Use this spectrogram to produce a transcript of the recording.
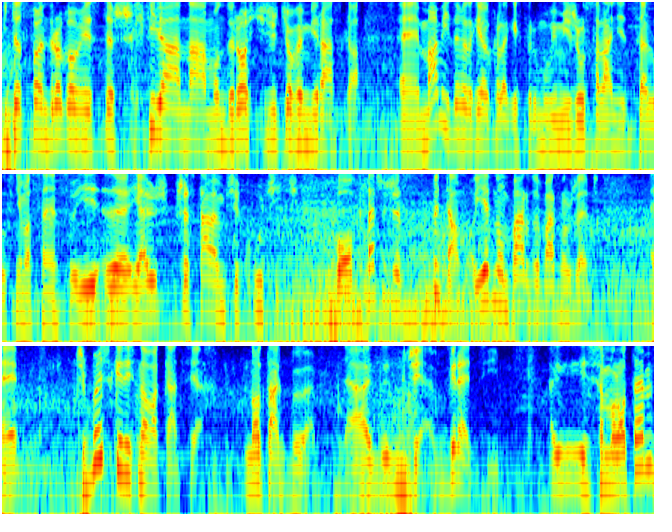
I to swoją drogą jest też chwila na mądrości życiowe Miraska. E, mam jednego takiego kolegę, który mówi mi, że ustalanie celów nie ma sensu i e, ja już przestałem się kłócić, bo wystarczy, że spytam o jedną bardzo ważną rzecz. E, czy byłeś kiedyś na wakacjach? No tak, byłem. A gdzie? W Grecji. Samolotem?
